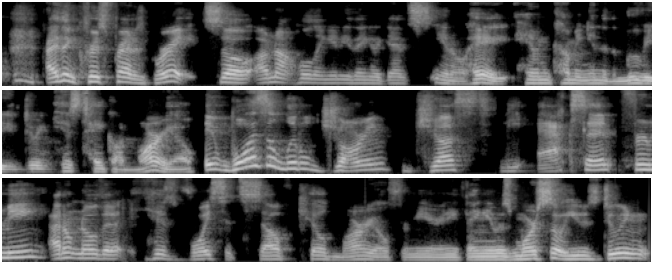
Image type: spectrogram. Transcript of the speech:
I think Chris Pratt is great. So I'm not holding anything against, you know, hey, him coming into the movie and doing his take on Mario. It was a little jarring, just the accent for me. I don't know that his voice itself killed Mario for me or anything. It was more so he was doing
